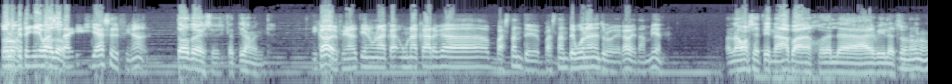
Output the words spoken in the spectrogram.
Todo No, lo que te lleva todo. hasta ahí ya es el final. Todo eso, efectivamente. Y claro, el final tiene una, una carga bastante, bastante buena dentro de lo que cabe también. No vamos a decir nada para joderle a Evil el No, final. no, no.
